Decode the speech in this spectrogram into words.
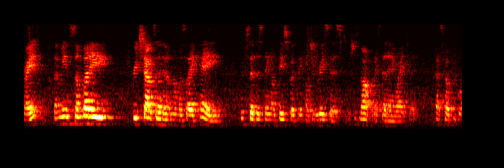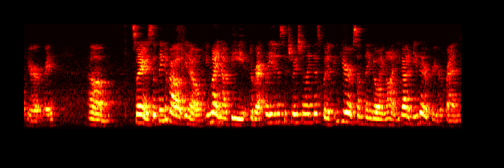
Right? That means somebody reached out to him and was like, hey, we've said this thing on Facebook, they called you racist, which is not what I said anyway, but that's how people hear it, right? Um, so anyway, so think about, you know, you might not be directly in a situation like this, but if you hear of something going on, you gotta be there for your friend.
